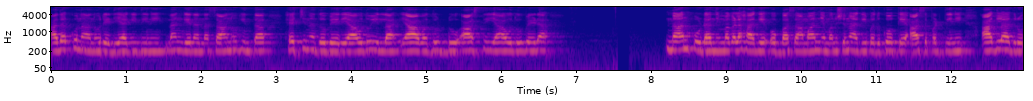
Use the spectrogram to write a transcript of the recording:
ಅದಕ್ಕೂ ನಾನು ರೆಡಿಯಾಗಿದ್ದೀನಿ. ನನಗೆ ನನ್ನ ಸಾನುಗಿಂತ ಹೆಚ್ಚಿನದು ಬೇರೆ ಯಾವುದೂ ಇಲ್ಲ. ಯಾವ ದುಡ್ಡು, ಆಸ್ತಿ ಯಾವುದು ಬೇಡ. ನಾನು ಕೂಡ ನಿಮ್ಮಗಳ ಹಾಗೆ ಒಬ್ಬ ಸಾಮಾನ್ಯ ಮನುಷ್ಯನಾಗಿ ಬದುಕೋಕೆ ಆಸೆ ಪಡ್ತೀನಿ ಆಗ್ಲಾದರೂ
